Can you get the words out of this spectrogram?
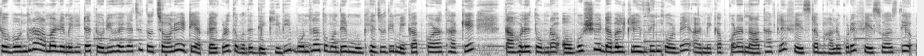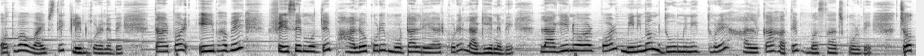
তো বন্ধুরা, আমার রেমেডিটা তৈরি হয়ে গেছে। তো চলো এটি অ্যাপ্লাই করে তোমাদের দেখিয়ে দিই। বন্ধুরা, তোমাদের মুখে যদি মেকআপ করা থাকে, তাহলে তোমরা অবশ্যই ডাবল ক্লিনজিং করবে। আর মেকআপ করা না থাকলে ফেসটা ভালো করে ফেস ওয়াশ দিয়ে অথবা ওয়াইপস দিয়ে ক্লিন করে নেবে। তারপর এইভাবে ফেসের মধ্যে ভালো করে মোটা লেয়ার করে লাগিয়ে নেবে। লাগিয়ে নেওয়ার পর মিনিমাম দু মিনিট ধরে হালকা হাতে মাসাজ করবে। যত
